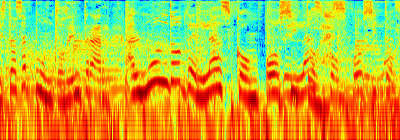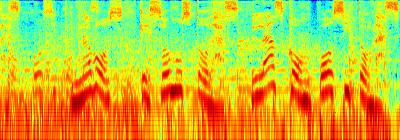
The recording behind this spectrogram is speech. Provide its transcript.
Estás a punto de entrar al mundo de las compositoras. compositoras. Una voz que somos todas, las compositoras.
